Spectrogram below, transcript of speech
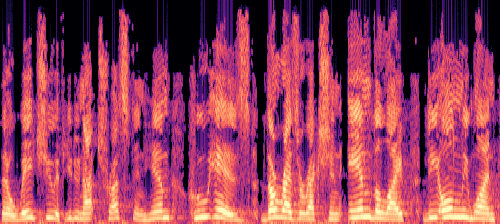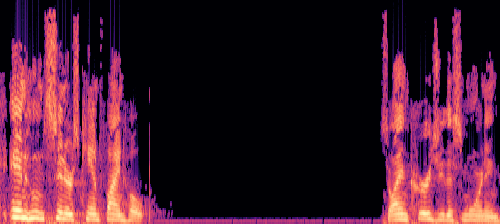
that await you if you do not trust in Him who is the resurrection and the life, the only one in whom sinners can find hope. So I encourage you this morning,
